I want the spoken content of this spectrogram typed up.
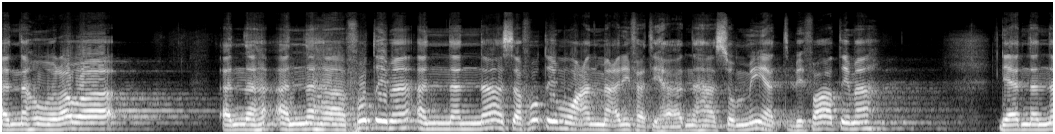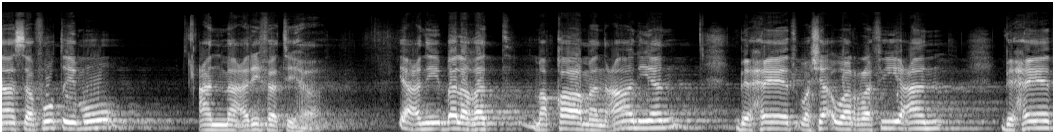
أنه روى أنها, أنها فطم أن الناس فطموا عن معرفتها أنها سميت بفاطمة لأن الناس فطموا عن معرفتها. يعني بلغت مقاما عاليا بحيث وشأوا رفيعا بحيث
